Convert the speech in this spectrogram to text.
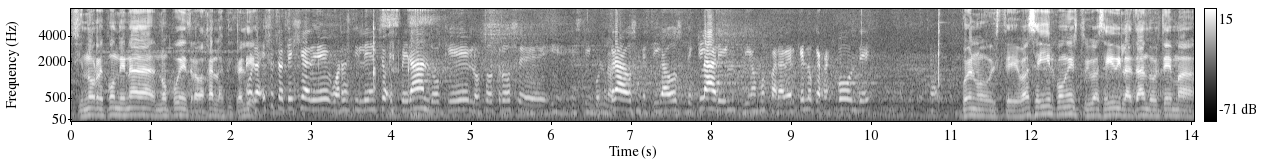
si no responde nada, no puede trabajar la fiscalía. Ahora, esa estrategia de guardar silencio, esperando que los otros eh, este, involucrados, investigados, declaren, digamos, para ver qué es lo que responde. Bueno, este, va a seguir con esto y va a seguir dilatando el tema.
